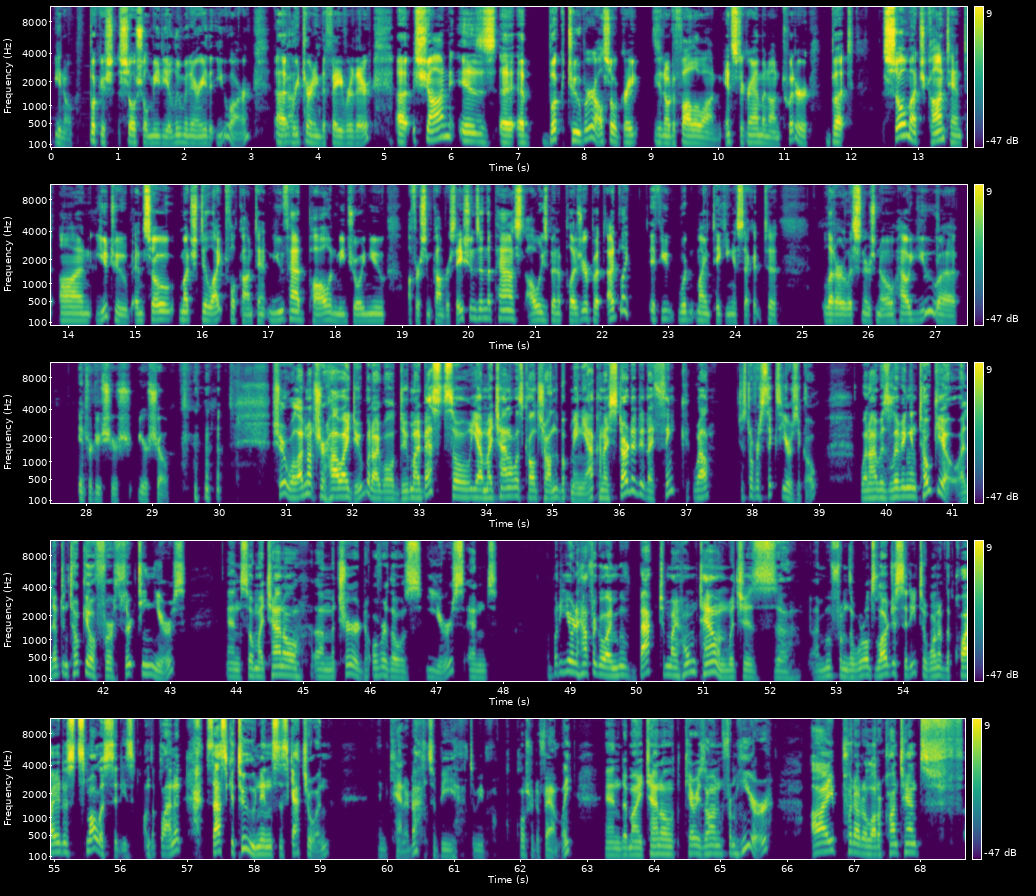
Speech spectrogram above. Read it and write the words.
You know, bookish social media luminary that you are, uh, Yeah. returning the favor there. Uh, Shawn is a, a booktuber, also great, you know, to follow on Instagram and on Twitter, but so much content on YouTube and so much delightful content. You've had Paul and me join you uh, for some conversations in the past. Always been a pleasure. But I'd like, if you wouldn't mind taking a second to let our listeners know how you uh, introduce your your show. Sure. Well, I'm not sure how I do, but I will do my best. So, yeah, my channel is called Shawn the Book Maniac, and I started it, I think, well, just over six years ago when I was living in Tokyo. I lived in Tokyo for 13 years. And so my channel uh, matured over those years. And about a year and a half ago, I moved back to my hometown, which is, uh, I moved from the world's largest city to one of the quietest, smallest cities on the planet, Saskatoon in Saskatchewan in Canada to be to be closer to family, and uh, my channel carries on from here. I put out a lot of content.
